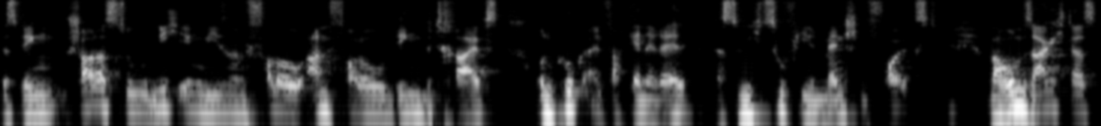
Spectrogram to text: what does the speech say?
Deswegen schau, dass du nicht irgendwie so ein Follow-Unfollow-Ding betreibst und guck einfach generell, dass du nicht zu vielen Menschen folgst. Warum sage ich das?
